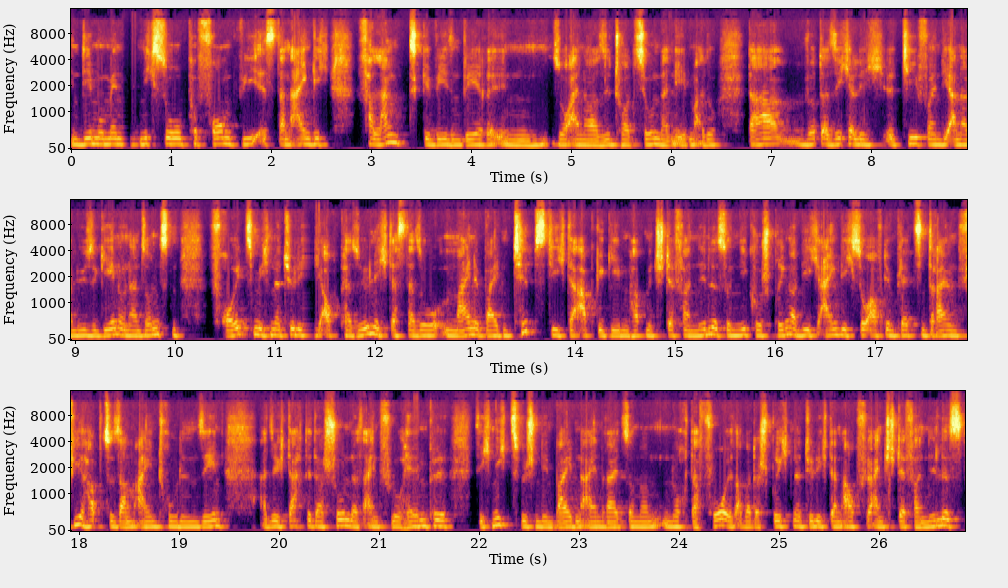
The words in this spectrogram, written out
in dem Moment nicht so performt, wie es dann eigentlich verlangt gewesen wäre in so einer Situation dann eben. Also da wird er sicherlich äh, tiefer in die Analyse gehen. Und ansonsten freut es mich natürlich auch persönlich, dass da so meine beiden Tipps, die ich da abgegeben habe mit Stefan Nilles und Nico Springer, die ich eigentlich so auf den Plätzen drei und vier habe zusammen eintrudeln sehen. Also ich dachte da schon, dass ein Flo Hempel sich nicht zwischen den beiden einreiht, sondern noch davor ist. Aber das spricht natürlich dann auch für einen Stefan Nilles,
